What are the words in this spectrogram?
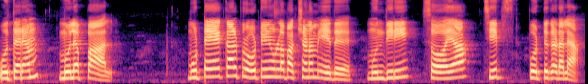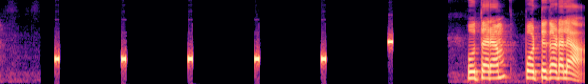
ഉത്തരം മുലപ്പാൽ. മുട്ടയേക്കാൾ പ്രോട്ടീനുള്ള ഭക്ഷണം ഏത്? മുന്തിരി സോയ ചിപ്സ് പൊട്ടുകടല. ഉത്തരം പൊട്ടുകടല.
